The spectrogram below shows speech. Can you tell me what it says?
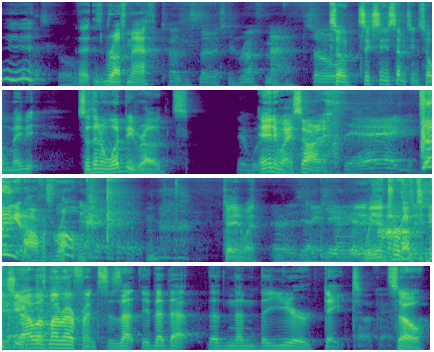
That's cool. That's rough math. 2017, rough math. So, So 16, 17. So maybe. So then it would be Rhodes. it would Anyway, sorry. Sick. Dang it, I was wrong. Okay, anyway, Anyways, yeah, Kade, we interrupted you. That was my reference. Is that that that and then the year date. So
